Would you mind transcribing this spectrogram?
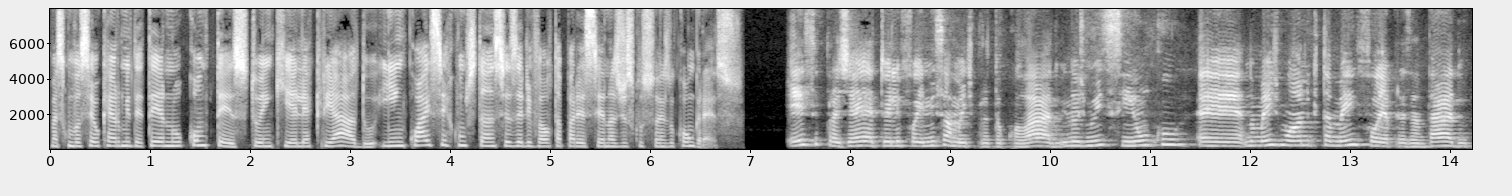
mas com você eu quero me deter no contexto em que ele é criado e em quais circunstâncias ele volta a aparecer nas discussões do Congresso. Esse projeto ele foi inicialmente protocolado em 2005, é, no mesmo ano que também foi apresentado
